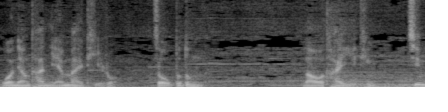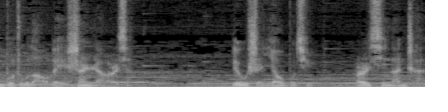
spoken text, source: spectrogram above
我娘她年迈体弱，走不动了。老太一听，禁不住老泪潸然而下。刘婶腰不去，儿媳难产，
